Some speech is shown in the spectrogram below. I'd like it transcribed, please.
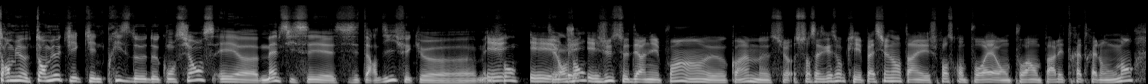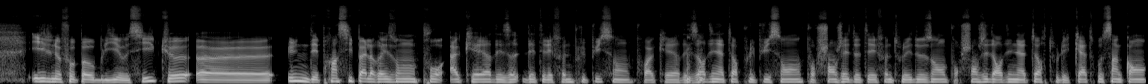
tant mieux, tant mieux qu'il y, ait une prise de, conscience et euh, même si c'est si c'est tardif et que mais il faut, et, et, juste ce dernier point hein, euh, quand même sur, sur, cette question qui est passionnante hein, et je pense qu'on pourrait on pourrait en parler très très longuement. Il ne faut pas oublier aussi que euh, une des principales raisons pour acquérir des, des téléphones plus puissants, pour acquérir des ordinateurs plus puissants, pour changer de téléphone tous les deux ans, pour changer d'ordinateur tous les quatre ou cinq ans,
